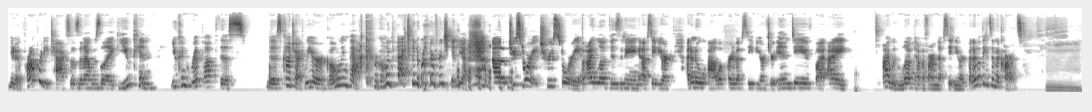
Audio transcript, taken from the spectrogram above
you know property taxes and i was like you can you can rip up this this contract we are going back we're going back to northern virginia um, true story true story i love visiting upstate new york i don't know uh, what part of upstate new york you're in dave but i i would love to have a farm in upstate new york but i don't think it's in the cards mm.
